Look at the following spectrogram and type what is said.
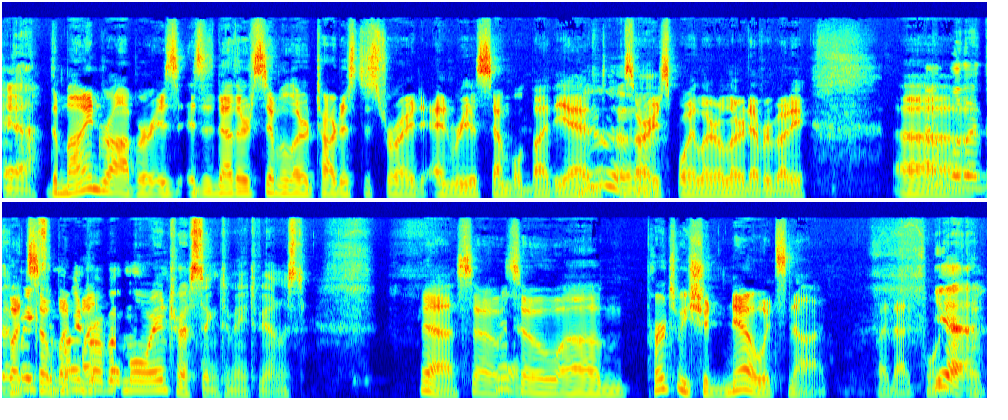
yeah, the Mind Robber is is another similar TARDIS destroyed and reassembled by the end. Ooh. Sorry, spoiler alert, everybody. Uh, well, that, that but makes so, the Mind Robber more interesting to me, to be honest. yeah, so Yeah. so um, Pertwee should know it's not by that point. Yeah. but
